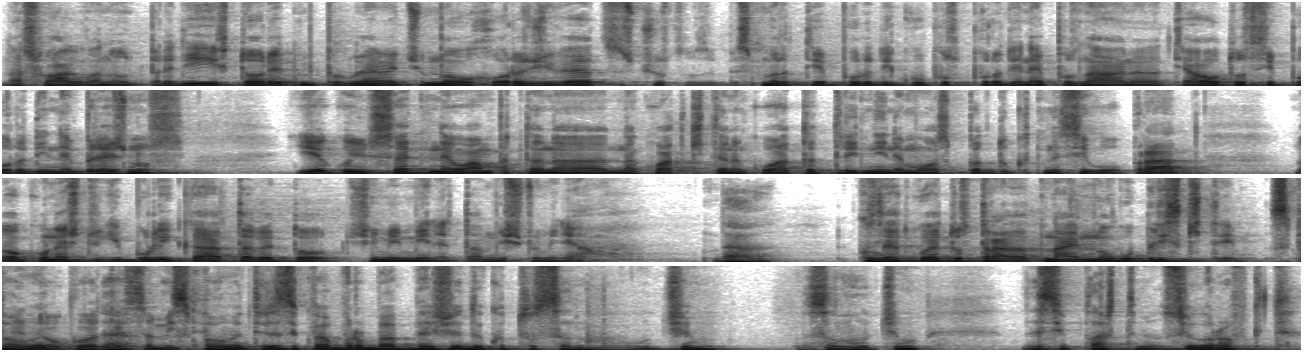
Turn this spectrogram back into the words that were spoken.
наслагване от преди. И вторият ми проблем е, че много хора живеят с чувство за безсмъртие поради глупост, поради непознаване на тялото си, поради небрежност. И ако им светне лампата на накладките на колата, три дни не могат да докато не си го оправят. Но ако нещо ги боли, казват, бе, то ще ми мине, там нищо ми няма. Да. След което страдат най-много близките им. Спомнят, толкова да, те самите. Спомняте ли за каква борба беше, докато се научим, да се научим да си плащаме осигуровките?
